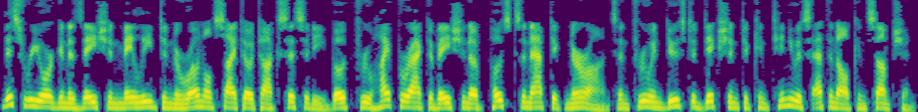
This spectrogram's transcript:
This reorganization may lead to neuronal cytotoxicity both through hyperactivation of postsynaptic neurons and through induced addiction to continuous ethanol consumption.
